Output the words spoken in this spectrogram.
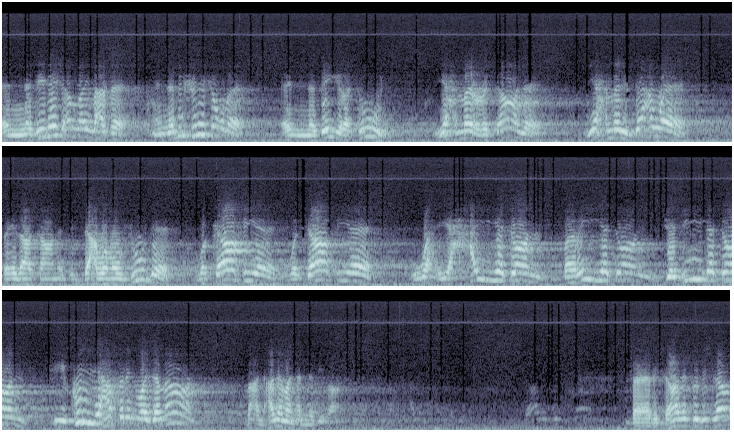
النبي ليش الله يبعثه؟ النبي شنو شغلة؟ النبي رسول يحمل رسالة يحمل دعوة. فإذا كانت الدعوة موجودة وكافية وشافية وهي حية طرية جديدة في كل عصر وزمان. بعد على من النبي ما فرسالة الإسلام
